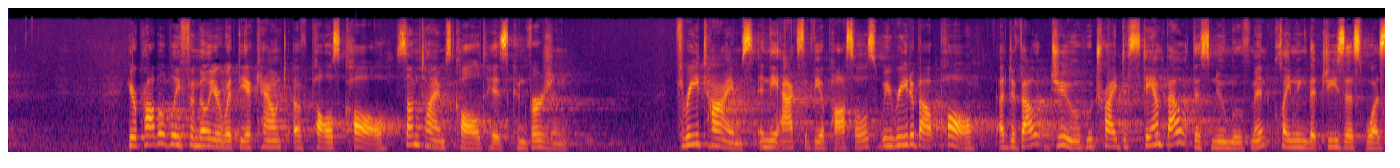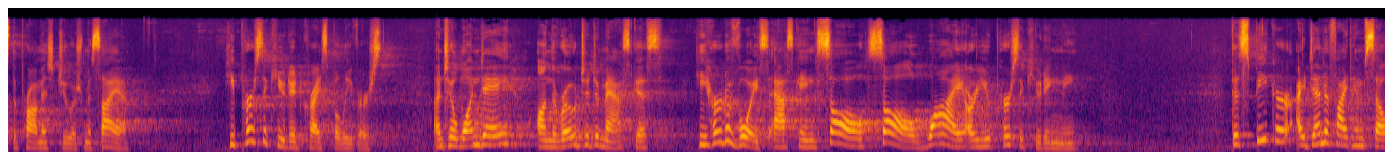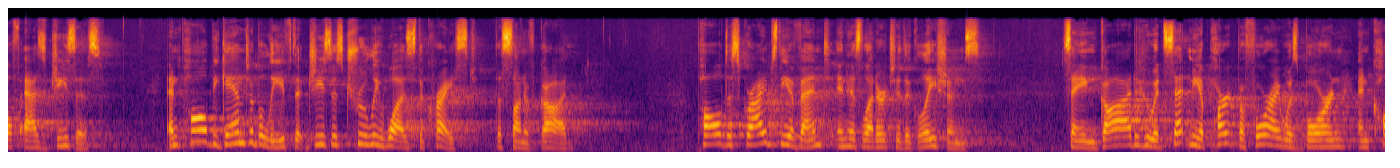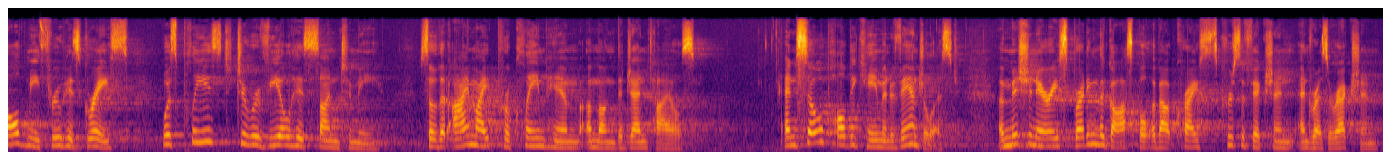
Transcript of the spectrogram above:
You're probably familiar with the account of Paul's call, sometimes called his conversion. Three times in the Acts of the Apostles, we read about Paul, a devout Jew who tried to stamp out this new movement, claiming that Jesus was the promised Jewish Messiah. He persecuted Christ believers until one day, on the road to Damascus, he heard a voice asking, Saul, Saul, why are you persecuting me? The speaker identified himself as Jesus, and Paul began to believe that Jesus truly was the Christ, the Son of God. Paul describes the event in his letter to the Galatians, saying, God, who had set me apart before I was born and called me through his grace, was pleased to reveal his Son to me, so that I might proclaim him among the Gentiles. And so Paul became an evangelist, a missionary spreading the gospel about Christ's crucifixion and resurrection.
